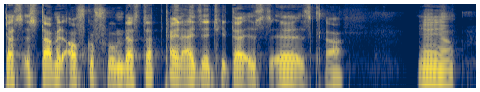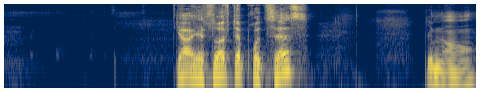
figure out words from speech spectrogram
Das ist damit aufgeflogen. Dass das kein Einzeltäter ist, äh, ist klar. Ja, ja. Ja, jetzt läuft der Prozess. Genau.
